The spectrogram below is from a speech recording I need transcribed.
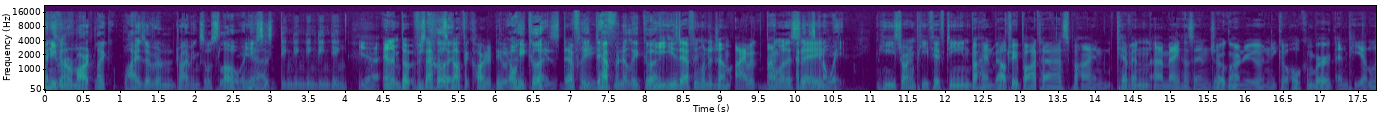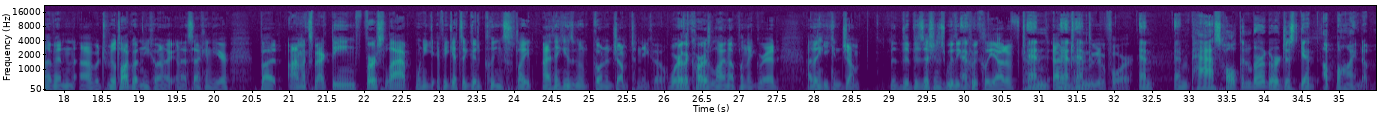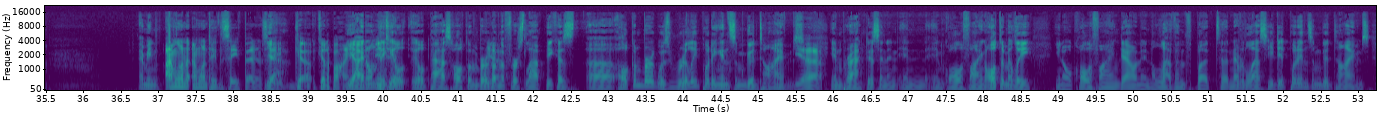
and even remarked like, "Why is everyone driving so slow?" And he's Yeah. just ding, ding, ding, ding, ding. yeah, and but Verstappen's got the car to do it. Oh, he could. He's definitely he definitely could. he- he's definitely going to jump. I would. but I'm going to say I think he's going to wait. he's starting P15 behind Valtteri Bottas, behind Kevin uh, Magnussen, Zhou Guanyu, and Nico Hulkenberg, and P11, uh, which we'll talk about Nico in a, in a second here. But I'm expecting first lap when he if he gets a good clean slate, I think he's going to jump to Nico. Where the cars line up on the grid, I think he can jump the, the positions really And- quickly out of turn and- out of and- turn three or four. and and pass Hulkenberg or just get up behind him? I mean, I'm gonna I'm gonna take the safe bet and say Yeah. get get up behind. yeah, him I don't think he'll he'll pass Hulkenberg Yeah. on the first lap because uh, Hulkenberg was really putting in some good times Yeah, in practice and in, in in qualifying. Ultimately, you know, qualifying down in 11th, but uh, nevertheless, he did put in some good times.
